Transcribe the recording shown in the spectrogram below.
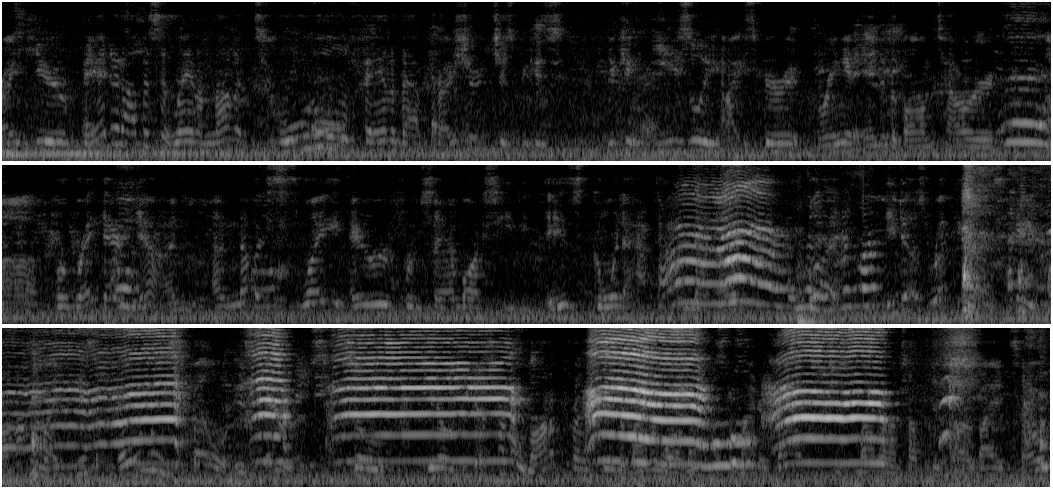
Right here, Bandit opposite lane. I'm not a total fan of that pressure, just because you can easily Ice Spirit, bring it into the bomb tower. Uh, but right there, yeah, an, another slight error from Sandbox. He is going to have to that up. But he does recognize, hey, like, his only spell is arrows. So, you know, he does have a lot of pressure in the bottom wall. Miner Dex, just miner on top of the tower by itself.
